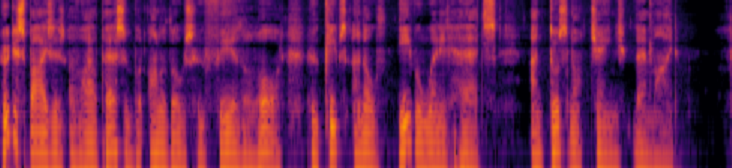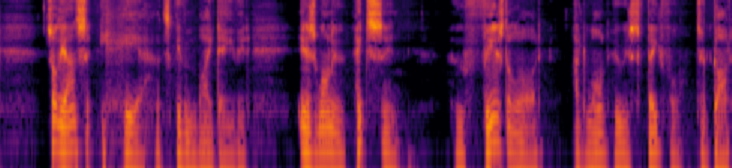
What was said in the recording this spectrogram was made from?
Who despises a vile person but honour those who fear the Lord, who keeps an oath even when it hurts, and does not change their mind. So the answer here that's given by David is one who hates sin, who fears the Lord, and one who is faithful to God.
